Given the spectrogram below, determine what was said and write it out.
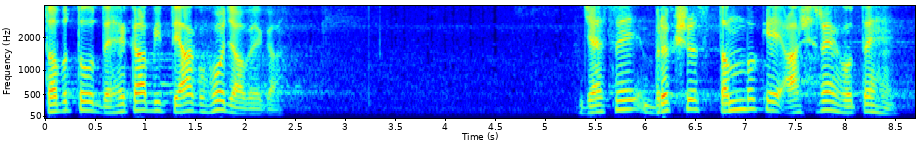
तब तो देह का भी त्याग हो जाएगा जैसे वृक्ष स्तंभ के आश्रय होते हैं,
